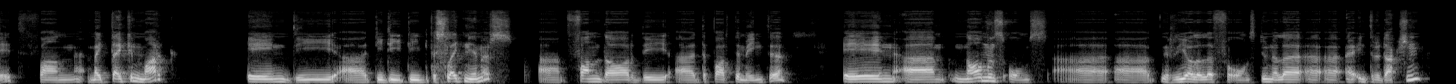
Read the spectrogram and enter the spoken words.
het van my teikenmark en die uh die die die besluitnemers uh van daardie uh departemente en ehm um, namens ons uh uh reël hulle vir ons doen hulle 'n uh, 'n uh, introduction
